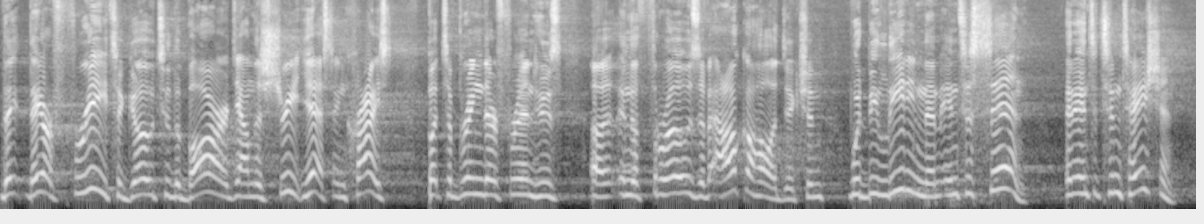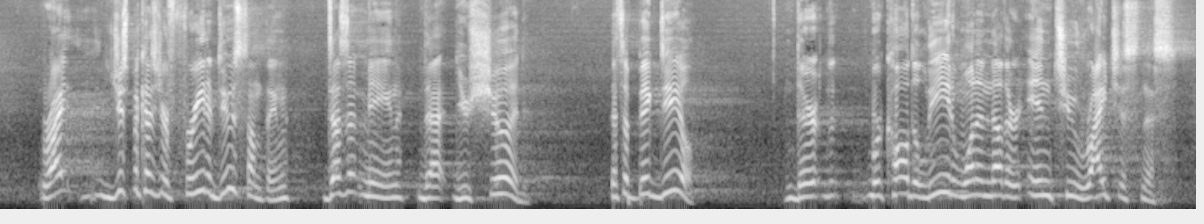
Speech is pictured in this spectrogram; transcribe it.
They, they are free to go to the bar down the street, yes, in Christ, but to bring their friend who's uh, in the throes of alcohol addiction would be leading them into sin and into temptation, right? Just because you're free to do something doesn't mean that you should. That's a big deal. We're called to lead one another into righteousness,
